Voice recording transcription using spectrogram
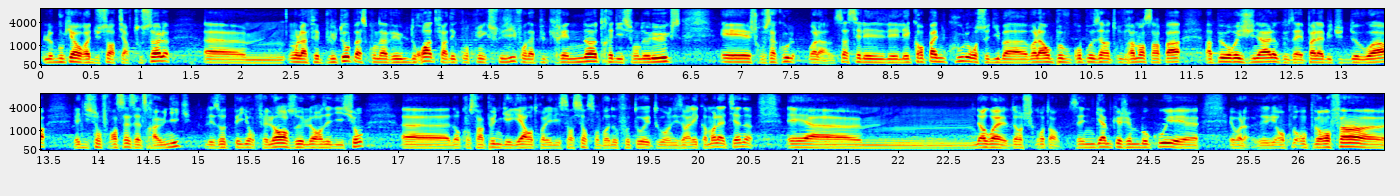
le bouquin aurait dû sortir tout seul. Euh, on l'a fait plus tôt parce qu'on avait eu le droit de faire des contenus exclusifs, on a pu créer notre édition de luxe et je trouve ça cool. Voilà, ça c'est les, campagnes cool où on se dit bah voilà, on peut vous proposer un truc vraiment sympa, un peu original que vous n'avez pas l'habitude de voir. L'édition française elle sera unique, les autres pays ont fait leurs, leurs éditions, donc on se fait un peu une guéguerre entre les licenciés, on s'envoie nos photos et tout en disant allez comment la tienne? Et donc ouais, je suis content. C'est une gamme que j'aime beaucoup et, euh, voilà, on, peut, enfin euh,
